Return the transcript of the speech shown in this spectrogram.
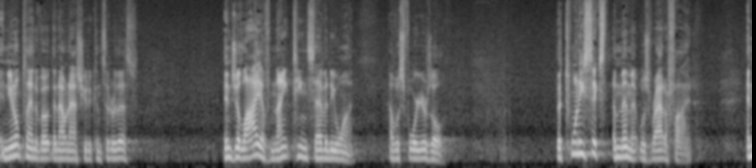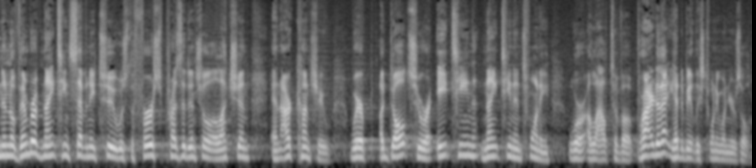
and you don't plan to vote, then I would ask you to consider this. In July of 1971, I was four years old. The 26th Amendment was ratified. And in November of 1972 was the first presidential election in our country where adults who are 18, 19, and 20 were allowed to vote. Prior to that, you had to be at least 21 years old.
